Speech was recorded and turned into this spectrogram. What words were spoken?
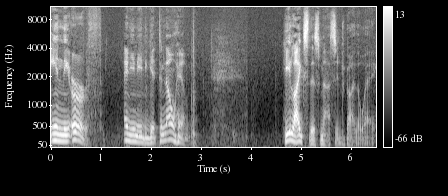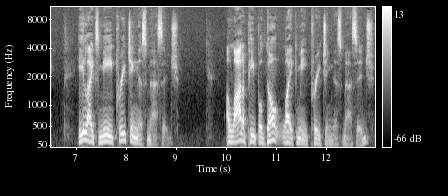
in the earth and you need to get to know him. He likes this message by the way. He likes me preaching this message. A lot of people don't like me preaching this message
